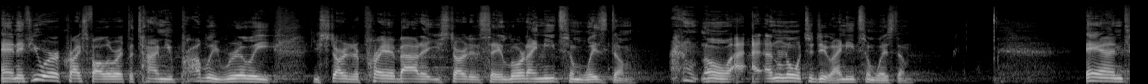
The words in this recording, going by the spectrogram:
And if you were a Christ follower at the time, you probably really, you started to pray about it. You started to say, Lord, I need some wisdom. I don't know. I, I don't know what to do. I need some wisdom. And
